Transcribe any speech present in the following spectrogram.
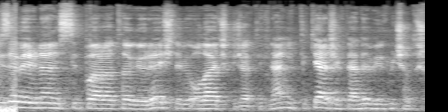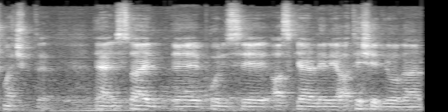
Bize verilen istihbarata göre işte bir olay çıkacaktı falan. Gittik gerçekten de büyük bir çatışma çıktı. Yani İsrail e, polisi, askerleri ateş ediyorlar.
